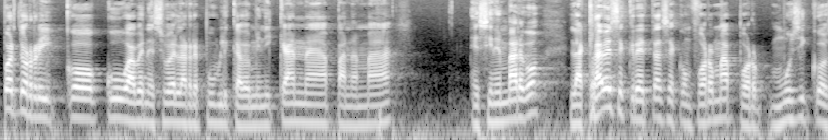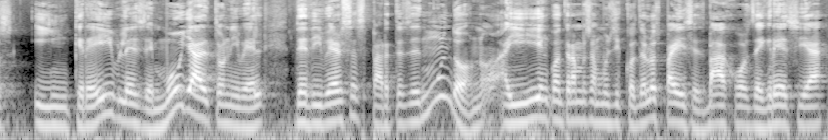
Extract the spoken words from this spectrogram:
Puerto Rico, Cuba, Venezuela, República Dominicana, Panamá, sin embargo, la clave secreta se conforma por músicos increíbles de muy alto nivel de diversas partes del mundo, ¿no? Ahí encontramos a músicos de los Países Bajos, de Grecia,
